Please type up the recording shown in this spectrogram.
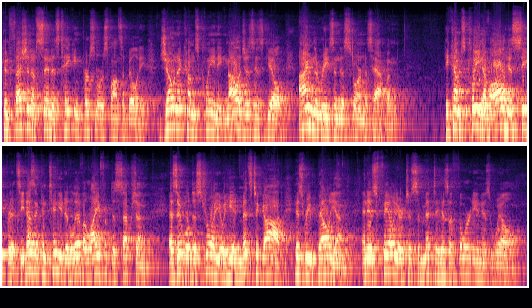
Confession of sin is taking personal responsibility. Jonah comes clean, acknowledges his guilt. I'm the reason this storm has happened. He comes clean of all his secrets. He doesn't continue to live a life of deception as it will destroy you. He admits to God his rebellion and his failure to submit to his authority and his will.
